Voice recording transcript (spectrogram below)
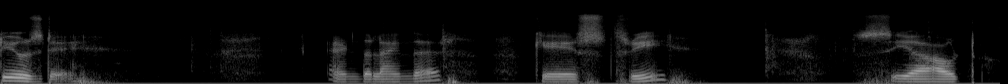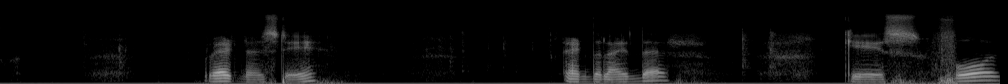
Tuesday. End the line there case 3 cout Wednesday. End the line there case 4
